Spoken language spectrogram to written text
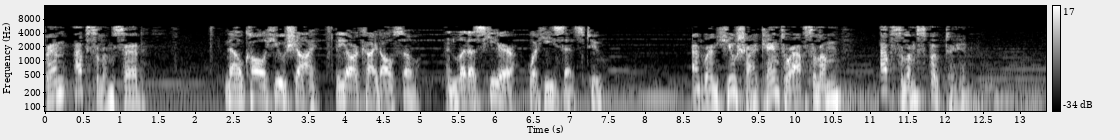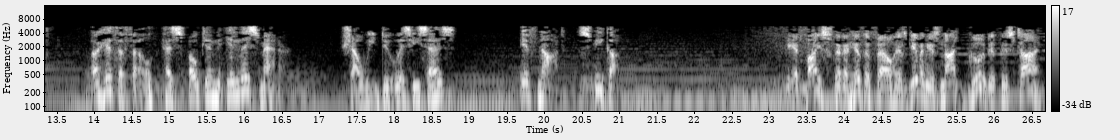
Then Absalom said, Now call Hushai the Archite also, and let us hear what he says too. And when Hushai came to Absalom, Absalom spoke to him. Ahithophel has spoken in this manner. Shall we do as he says? If not, speak up. The advice that Ahithophel has given is not good at this time.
